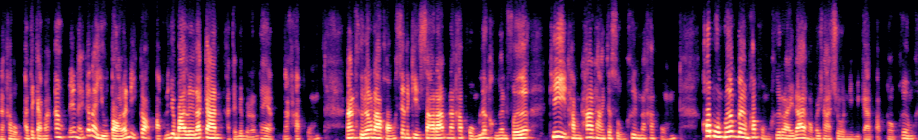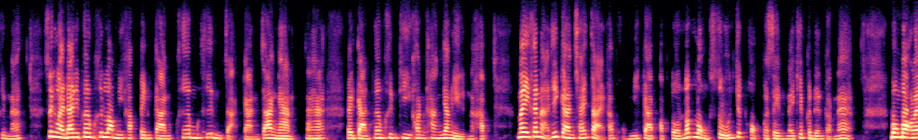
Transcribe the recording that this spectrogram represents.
นะครับผมอาจจะกลับมาอ้าวไหนๆก็ได้อยู่ต่อแล้วนี่ก็ปรับนโยบายเลยละกันอาจจะเป็นแบบนั้นแทนนะครับผมนั่นคือเรื่องราวของเศรษฐกิจสหรัฐนะครับผมเรื่องของเงินเฟ้อที่ทำท่าทางจะสูงขึ้นนะครับผมข้อมูลเพิ่มเติมครับผมคือรายได้ของประชาชนนี่มีการปรับตัวเพิ่มขึ้นนะซึ่งรายได้ที่เพิ่มขึ้นรอบนี้ครับเป็นการเพิ่มขึ้นจากการจ้างงานนะฮะเป็นการเพิ่มขึ้นที่ค่อนข้างยั่งยืนนะครับ ในขณะที่การใช้จ่ายครับผมมีการปรับตัวลดลง 0.6%ในเทียบกับเดือนก่อนหน้า บ่งบอกอะไร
